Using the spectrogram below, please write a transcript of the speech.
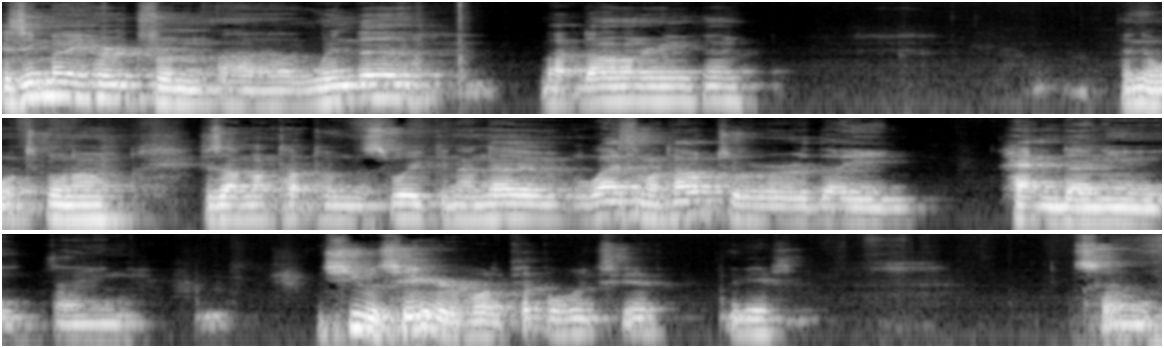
Has anybody heard from uh, Linda about Dawn or anything? They know what's going on because I've not talked to them this week, and I know the last time I talked to her, they hadn't done anything. She was here what a couple weeks ago, I guess. So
